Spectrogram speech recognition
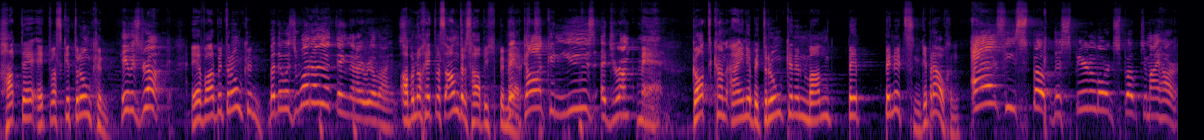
hatte etwas getrunken. He was drunk. Er war betrunken. But there was one other thing that I realized Aber noch etwas anderes habe ich that bemerkt. God can use a drunk man. Gott kann einen betrunkenen Mann be benutzen, gebrauchen. As he spoke, the Spirit of the Lord spoke to my heart.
